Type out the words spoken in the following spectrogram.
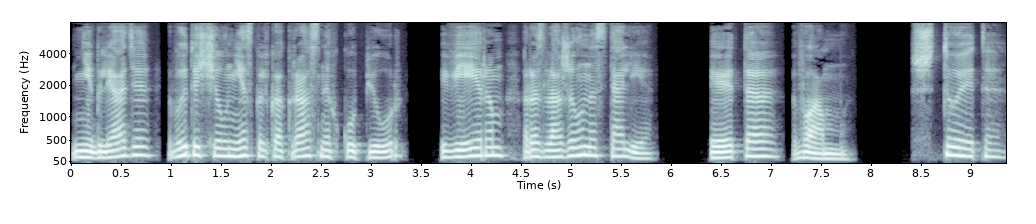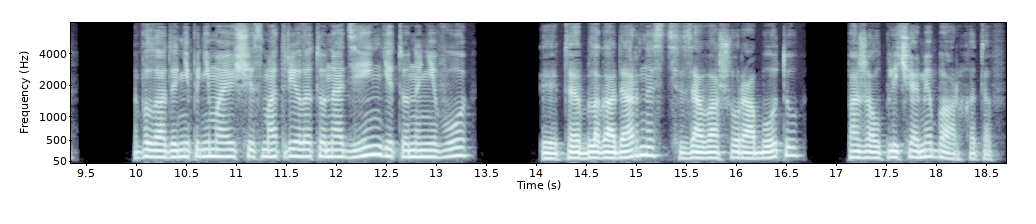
Не глядя, вытащил несколько красных купюр, веером разложил на столе. «Это вам». «Что это?» Влада непонимающе смотрела то на деньги, то на него. «Это благодарность за вашу работу», – пожал плечами Бархатов.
